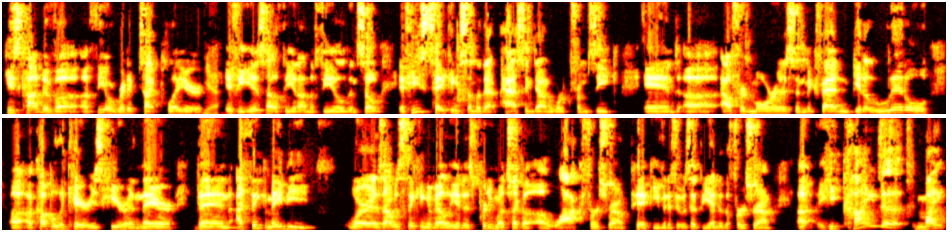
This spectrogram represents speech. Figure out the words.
he's kind of a, a Theo Riddick type player Yeah. if he is healthy and on the field. And so if he's taking some of that passing down work from Zeke and uh, Alfred Morris and McFadden get a little, uh, a couple of carries here and there, then I think maybe. Whereas I was thinking of Elliott as pretty much like a, a lock first round pick, even if it was at the end of the first round. Uh, he kind of might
